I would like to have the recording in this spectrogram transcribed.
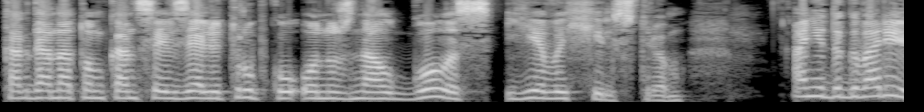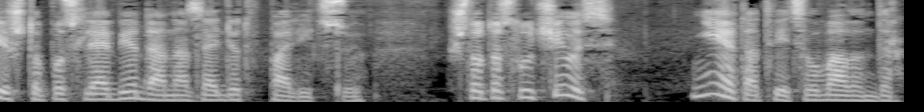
Когда на том конце взяли трубку, он узнал голос Евы Хильстрём. Они договорились, что после обеда она зайдет в полицию. Что-то случилось? «Нет», — ответил Валандер,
